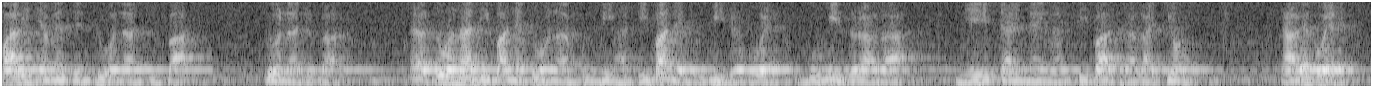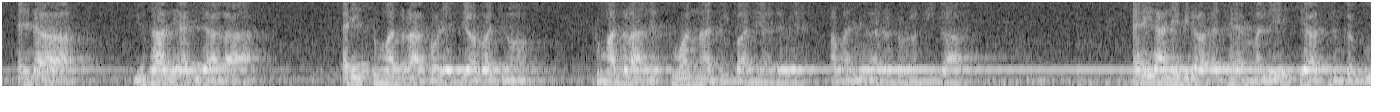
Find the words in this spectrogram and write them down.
ပါဠိပြန်မဲ့စဉ်သူဝနာဒီပသူဝနာဒီပအဲ့တော့သူဝနာဒီပနဲ့သူဝနာဘူမိဟာဒီပနဲ့ဘူမိပဲကိုယ်ဘူမိဆိုတာကမြေတိုင်းနိုင်ငံဒီပဆိုတာကကျွန်းဒါပဲကိုယ်အဲ့ဒါယူဆစရာကြည့်တာကအဲ့ဒီသုမတရခေါ်တဲ့ဂျာဗကျွန်း သုမတရနဲ့သုဝဏဒီပနေရလည်းပဲအပញ្ញကတော့တော်တော်နီးတာအဲ့ဒီကနေပြီးတော့အထက်မလေးရှားစင်ကာပူ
